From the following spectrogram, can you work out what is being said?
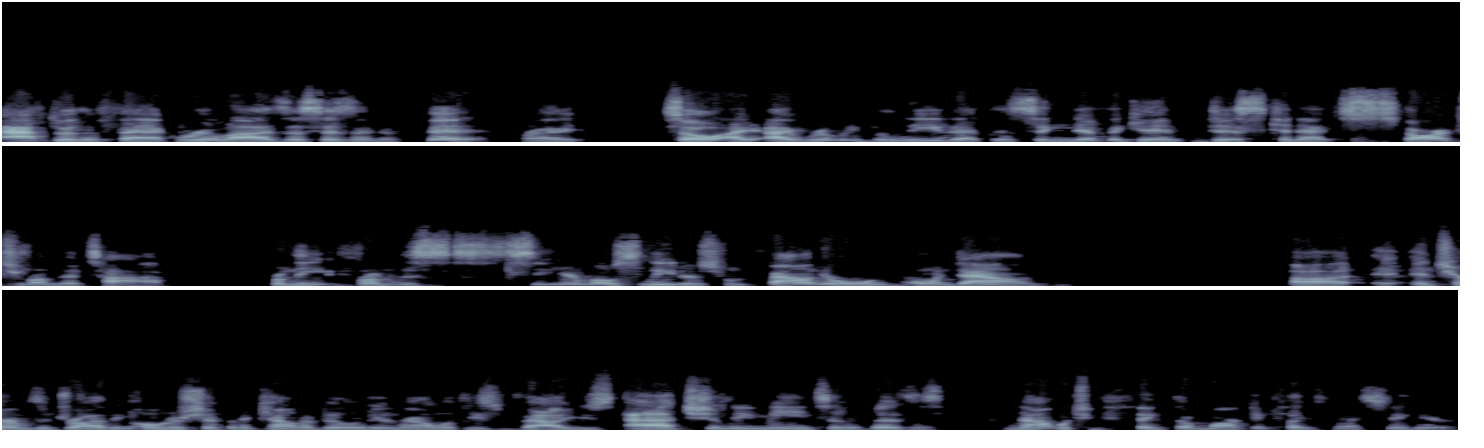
after the fact, realize this isn't a fit, right? So I, I really believe that the significant disconnect starts from the top, from the from the senior most leaders, from founder on, on down, uh, in terms of driving ownership and accountability around what these values actually mean to the business, not what you think the marketplace wants to hear.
